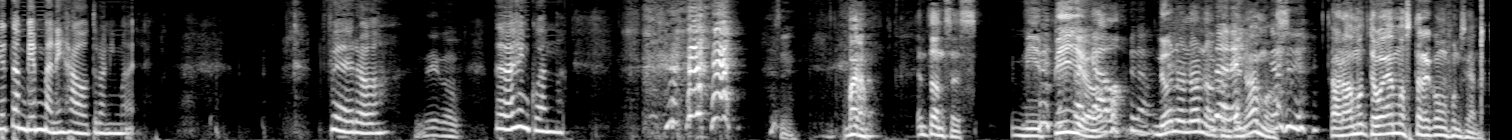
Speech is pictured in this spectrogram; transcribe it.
¿qué también maneja a otro animal? Pero, digo, de vez en cuando. sí. Bueno, entonces, mi pillo... acabó, no. No, no, no, no, Dale. continuamos. Ahora vamos, te voy a mostrar cómo funciona.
